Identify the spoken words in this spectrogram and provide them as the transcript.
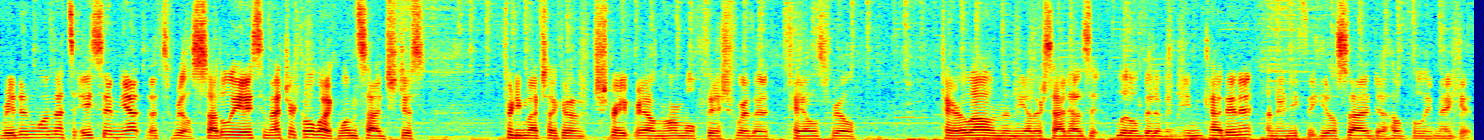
ridden one that's asim yet, that's real subtly asymmetrical. Like one side's just pretty much like a straight rail normal fish where the tail's real parallel and then the other side has a little bit of an in cut in it underneath the heel side to hopefully make it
